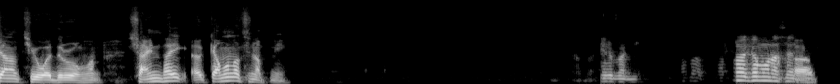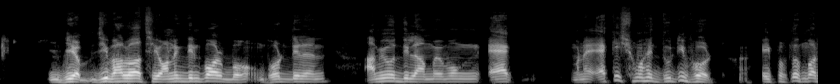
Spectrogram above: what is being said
জানাচ্ছি ওয়াইদুর রহমান। শাহিন ভাই কেমন আছেন আপনি? কেমন আছেন? জি জি ভালো আছি। অনেকদিন পর ভোট দিলেন আমিও দিলাম এবং এক মানে একই সময় দুটি ভোট এই প্রথমবার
